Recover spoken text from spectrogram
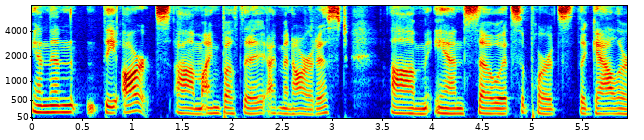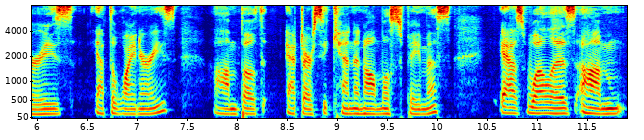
And then the arts. Um, i'm both a i'm an artist um, and so it supports the galleries at the wineries um, both at Darcy Kent and Almost Famous, as well as um,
